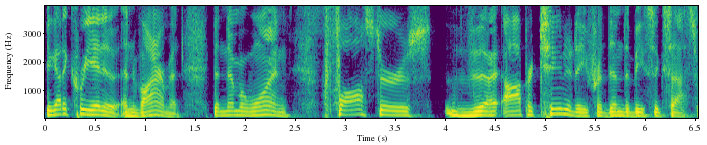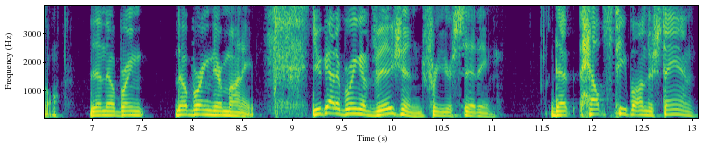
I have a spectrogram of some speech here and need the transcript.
You got to create an environment that number one fosters the opportunity for them to be successful. Then they'll bring they'll bring their money. You got to bring a vision for your city that helps people understand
